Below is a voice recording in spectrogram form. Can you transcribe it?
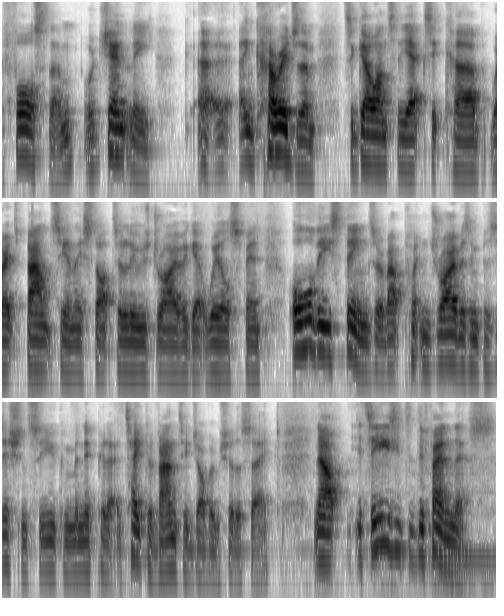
force them or gently uh, encourage them to go onto the exit curb where it's bouncy and they start to lose driver, get wheel spin. All these things are about putting drivers in position so you can manipulate and take advantage of them, should I say. Now, it's easy to defend this.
